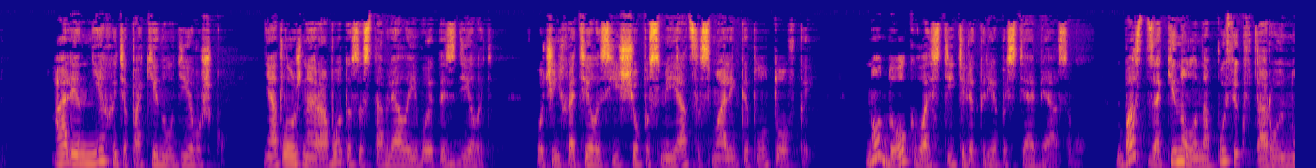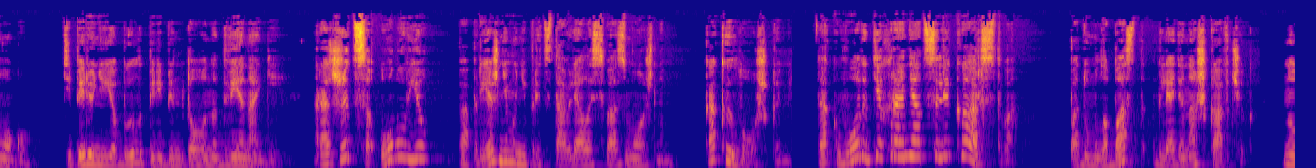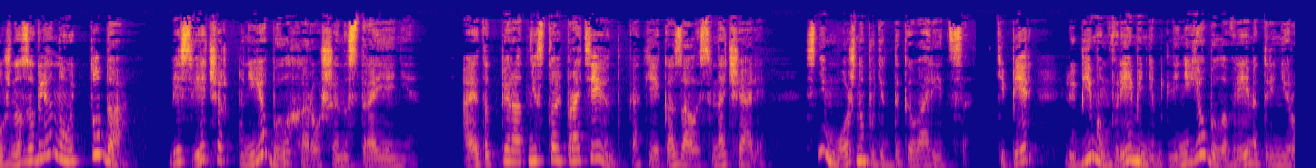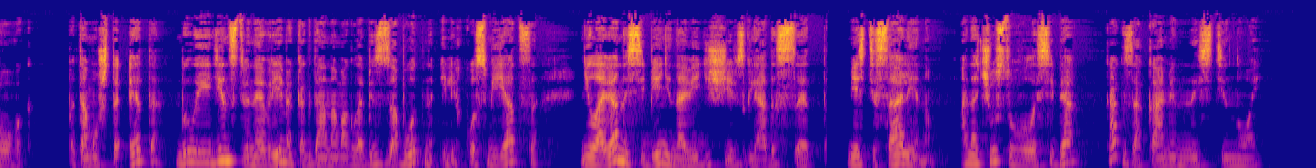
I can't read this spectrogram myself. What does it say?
Ален нехотя покинул девушку. Неотложная работа заставляла его это сделать. Очень хотелось еще посмеяться с маленькой плутовкой. Но долг властителя крепости обязывал. Баст закинула на пуфик вторую ногу. Теперь у нее было перебинтовано две ноги. Разжиться обувью по-прежнему не представлялось возможным, как и ложками. «Так вот где хранятся лекарства», — подумала Баст, глядя на шкафчик. «Нужно заглянуть туда». Весь вечер у нее было хорошее настроение. А этот пират не столь противен, как ей казалось вначале. С ним можно будет договориться. Теперь любимым временем для нее было время тренировок, потому что это было единственное время, когда она могла беззаботно и легко смеяться не ловя на себе ненавидящие взгляды Сетта. Вместе с Алиеном она чувствовала себя, как за каменной стеной.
